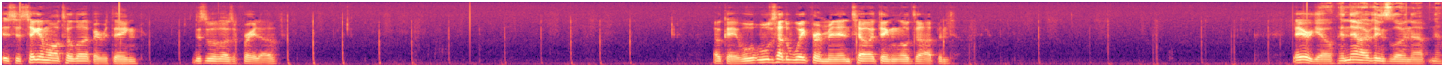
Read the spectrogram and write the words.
it's just taking a while to load up everything. This is what I was afraid of. Okay, we'll we'll just have to wait for a minute until everything loads up and. There we go. And now everything's loading up. Now.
